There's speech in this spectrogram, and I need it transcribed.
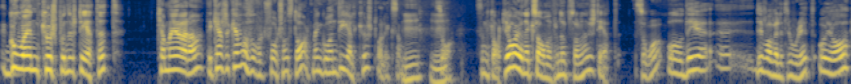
gå en kurs på universitetet kan man göra. Det kanske kan vara svårt, svårt som start, men gå en delkurs då liksom. Mm, mm. Så, som start. Jag har ju en examen från Uppsala universitet. Så, och det, eh, det var väldigt roligt. Och jag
